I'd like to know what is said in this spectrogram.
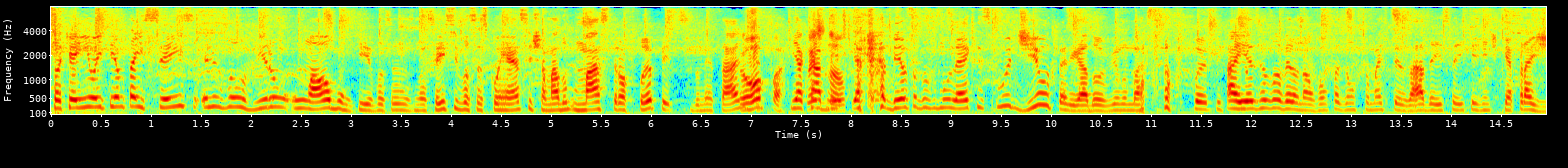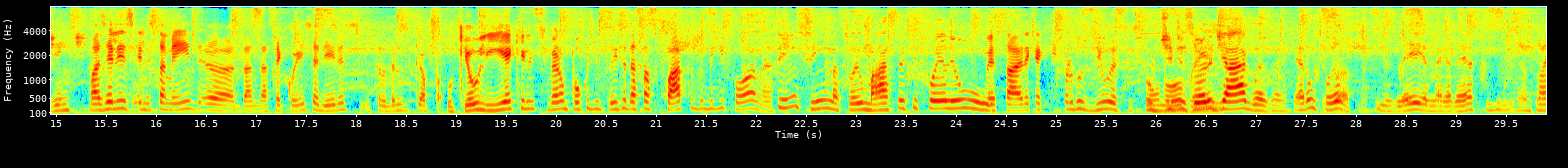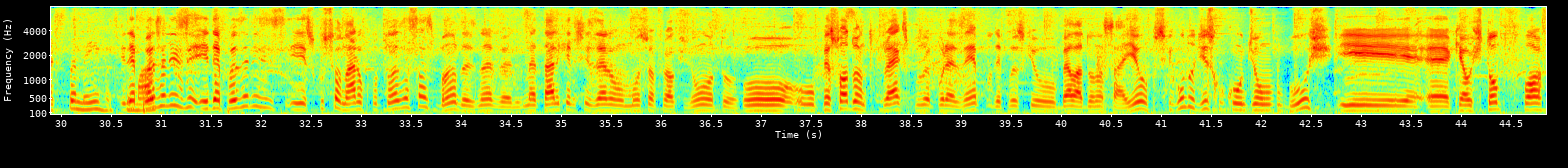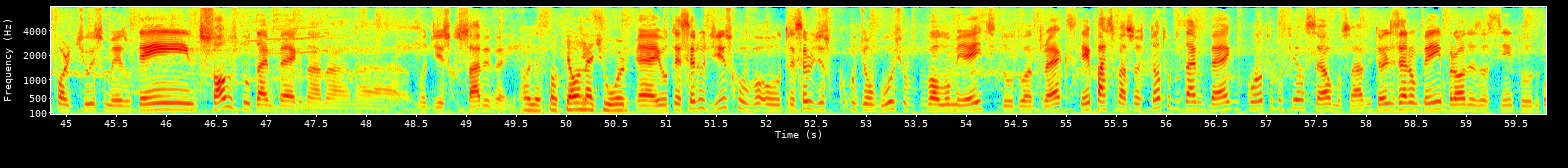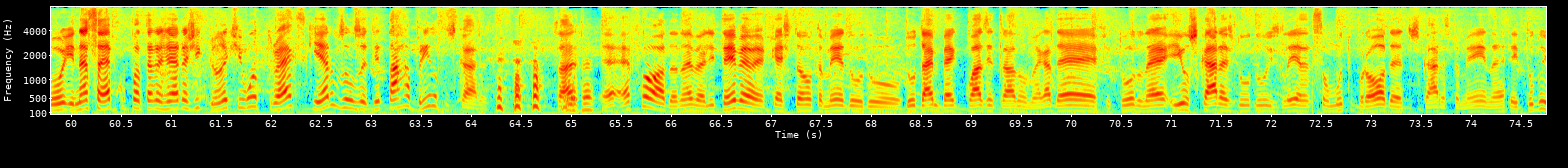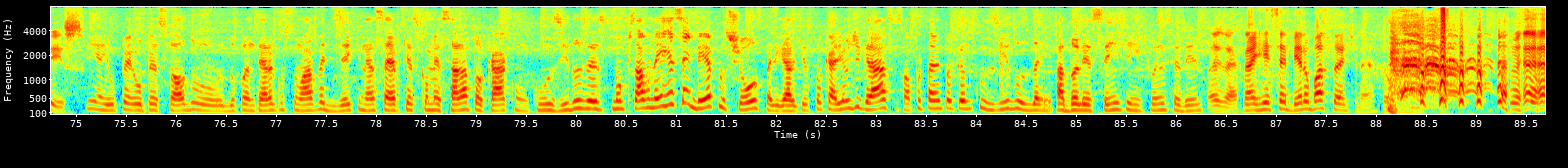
Só que aí em 86 eles ouviram um álbum que vocês, não sei se vocês conhecem, chamado Master of Puppets do Metallica. Opa! E a, cabe- e a cabeça dos moleques explodiu, tá ligado? Ouvindo Master of Puppets. Aí eles resolveram, não, vamos fazer um som mais pesado, é isso aí que a gente quer pra gente. Mas eles, eles também, ah, da, da sequência deles, pelo menos o que, eu, o que eu li é que eles tiveram um pouco de influência dessas quatro do Big Four, né? Sim, sim, mas foi o Master que foi ali O o, Metallica que produziu esse som o divisor de águas, né? Era um fã Slayer, Megadeth, e também. E depois, eles, e depois eles excursionaram com todas essas bandas, né, velho? Metallica eles fizeram Monster of Rock junto. O, o pessoal do Anthrax, por, por exemplo, depois que o Belladonna saiu, o segundo disco com o John Bush, e, é, que é o Stomp 442, isso mesmo, tem solos do Dimebag na, na- na- no disco, sabe, velho? Olha só que é o Network. É, e o terceiro disco, o terceiro disco com o John Bush, o volume 8 do, do Anthrax, tem participações tanto do Dimebag quanto do Phil Anselmo, sabe? Então eles eram bem brothers assim, tudo. O- e nessa época o Pantera já era gigante e o Anthrax, que era dos anos 80, tava abrindo pros caras. sabe? É, é foda, né, velho? E teve a questão também do, do, do Dimebag quase entrar no Megadeth e tudo, né? E os caras do, do Slayer são muito brother dos caras também, né? Tem tudo isso. Sim, aí o, o pessoal do, do Pantera costumava dizer que nessa época eles começaram a tocar com, com os ídolos, eles não precisavam nem receber pros shows, tá ligado? Que eles tocariam de graça, só por estarem tocando com os ídolos da adolescência e infância deles. Pois é. Aí receberam bastante, né? Então,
